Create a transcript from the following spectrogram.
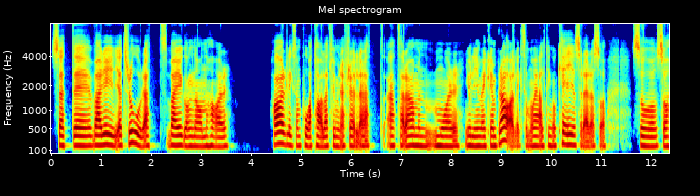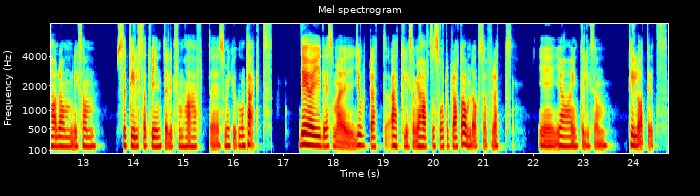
Så att eh, varje, jag tror att varje gång någon har har liksom påtalat för mina föräldrar att, att här, ah, men mår Jolin verkligen bra liksom, och är allting okej och sådär så, alltså, så, så har de liksom sett till så att vi inte liksom har haft eh, så mycket kontakt. Det är ju det som har gjort att, att liksom jag har haft så svårt att prata om det också för att eh, jag har inte liksom tillåtits.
